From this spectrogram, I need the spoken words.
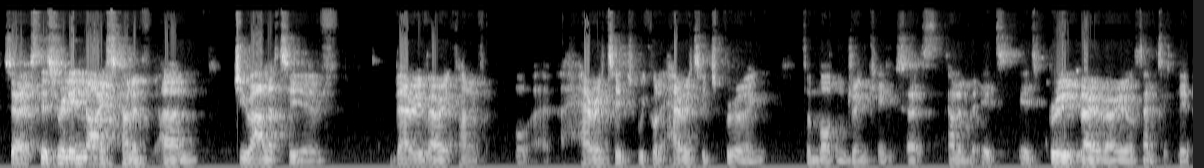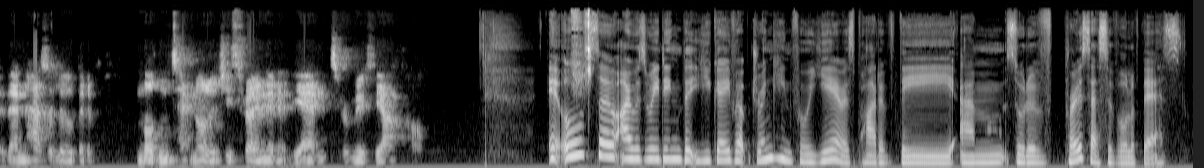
So it's this really nice kind of um, duality of very, very kind of uh, heritage. We call it heritage brewing for modern drinking. So it's kind of it's it's brewed very, very authentically, but then has a little bit of modern technology thrown in at the end to remove the alcohol. It also, I was reading that you gave up drinking for a year as part of the um, sort of process of all of this.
